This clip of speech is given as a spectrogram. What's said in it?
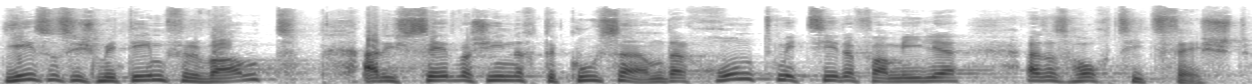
Jesus ist mit ihm verwandt. Er ist sehr wahrscheinlich der Cousin und er kommt mit seiner Familie an das Hochzeitsfest.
